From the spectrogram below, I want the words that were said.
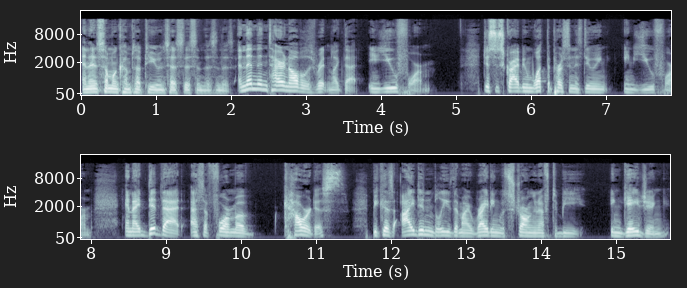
And then someone comes up to you and says this and this and this. And then the entire novel is written like that in you form, just describing what the person is doing in you form. And I did that as a form of cowardice because I didn't believe that my writing was strong enough to be engaging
